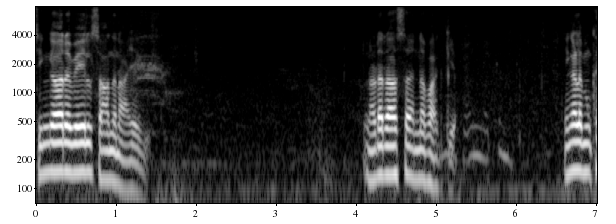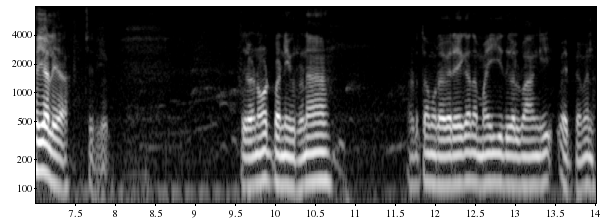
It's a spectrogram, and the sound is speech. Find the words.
சிங்காரவேல் சாந்தநாயகி. நடராசா என்ன பாக்கியம்? நீங்களும் கையாலையா சரி ஓகே. இதில் நோட் பண்ணி விடுறேன்னா அடுத்த முறை வரைக்கும் அந்த மை இதுகள் வாங்கி வைப்பேன் என்ன?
